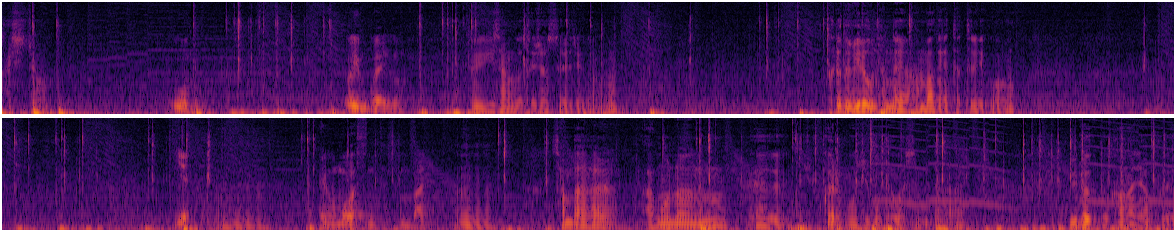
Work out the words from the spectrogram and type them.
가시죠. 오. 어이 뭐야 이거? 그 이상한 거 드셨어요 지금. 그래도 위력은 좋네요 한 방에 터트리고. 예. 음, 이거 먹었습니다. 선발. 음, 산발 아무런 그 효과를 보지 못하고 있습니다. 위력도 강하지 않고요.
